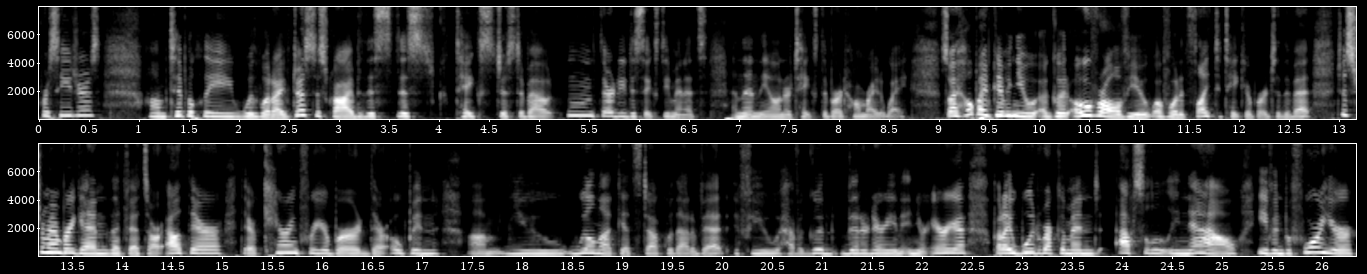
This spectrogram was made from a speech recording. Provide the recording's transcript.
procedures. Um, typically, with what I've just described, this, this takes just about mm, 30 to 60 minutes, and then the owner takes the bird home right away. So I hope I've given you a good overall view of what it's like to take your bird to the vet. Just remember again that vets are out there, they're caring for your bird, they're open. Um, you will not get stuck without a vet if you have a good veterinarian in your area. But I would recommend absolutely now, even before your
